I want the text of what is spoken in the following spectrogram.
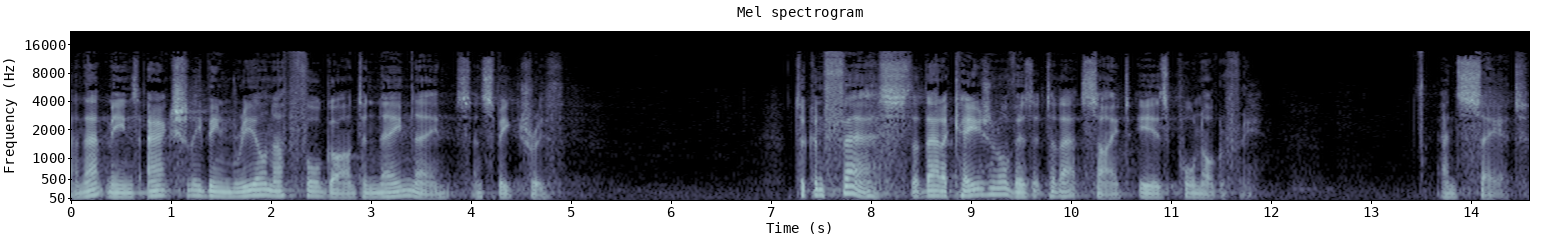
And that means actually being real enough for God to name names and speak truth to confess that that occasional visit to that site is pornography and say it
